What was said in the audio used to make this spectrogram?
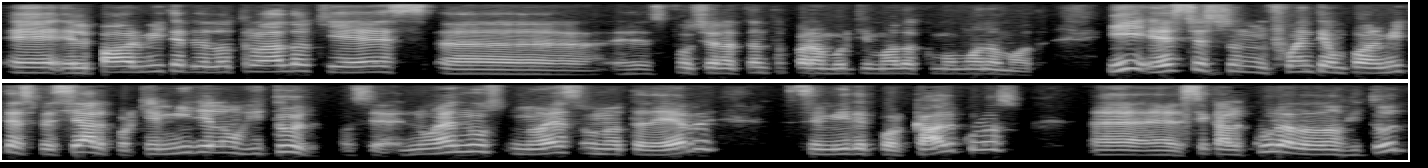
eh, el power meter del otro lado que es, uh, es, funciona tanto para multimodo como monomodo. Y este es una fuente, un power meter especial porque mide longitud, o sea, no es, no es un OTDR, se mide por cálculos, uh, se calcula la longitud,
